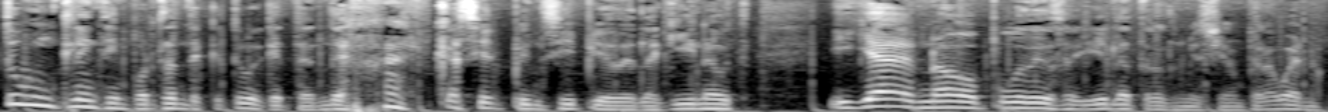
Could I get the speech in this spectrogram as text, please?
tuve un cliente importante que tuve que atender casi al principio de la keynote y ya no pude seguir la transmisión. Pero bueno,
